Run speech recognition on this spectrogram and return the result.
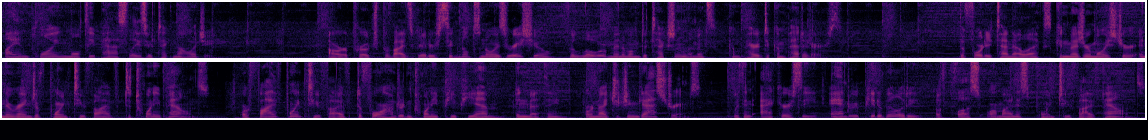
by employing multi-pass laser technology. Our approach provides greater signal-to-noise ratio for lower minimum detection limits compared to competitors. The 4010LX can measure moisture in the range of 0.25 to 20 pounds, or 5.25 to 420 ppm in methane or nitrogen gas streams with an accuracy and repeatability of plus or minus 0.25 pounds.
